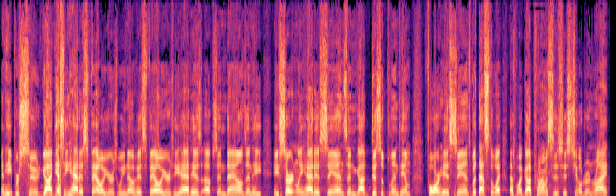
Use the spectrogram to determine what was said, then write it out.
And he pursued God. Yes, he had his failures. We know his failures. He had his ups and downs, and he, he certainly had his sins, and God disciplined him for his sins. But that's the way, that's what God promises his children, right?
